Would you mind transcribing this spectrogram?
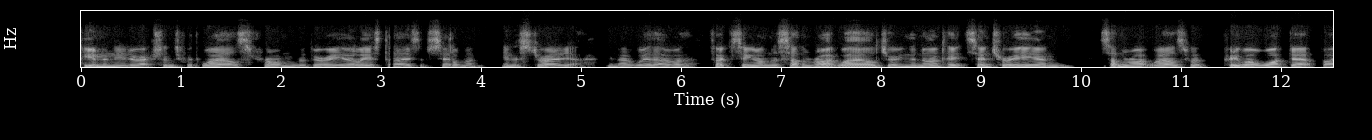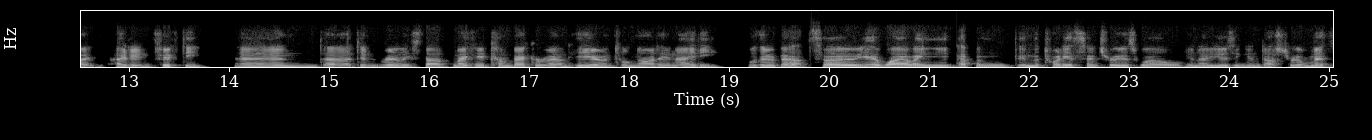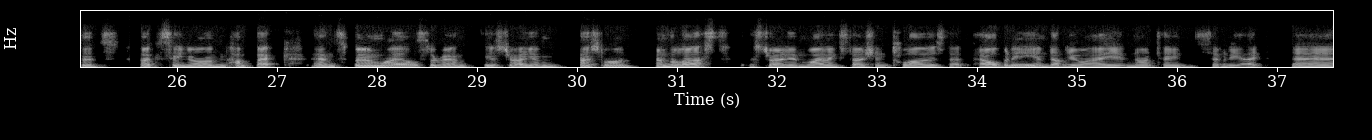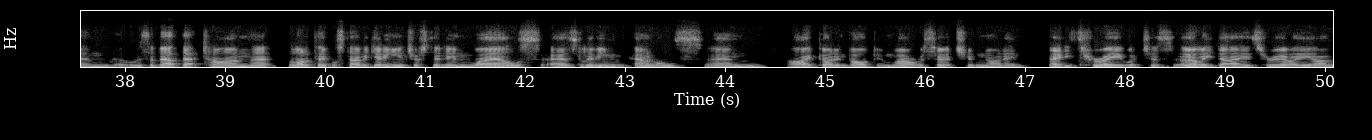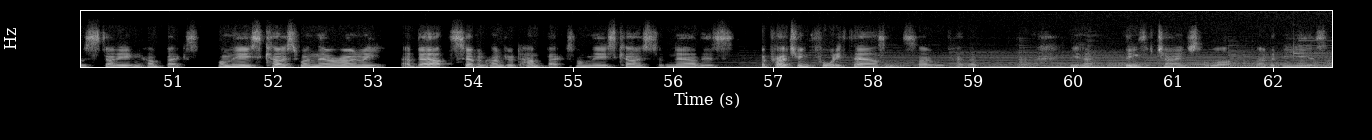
human interactions with whales from the very earliest days of settlement in Australia, you know, where they were focusing on the southern right whale during the 19th century and southern right whales were pretty well wiped out by 1850 and uh, didn't really start making a comeback around here until 1980 or thereabouts. So yeah, whaling happened in the 20th century as well. You know, using industrial methods, focusing on humpback and sperm whales around the Australian coastline. And the last Australian whaling station closed at Albany in WA in 1978. And it was about that time that a lot of people started getting interested in whales as living animals. And I got involved in whale research in 1983, which is early days, really. I was studying humpbacks on the East Coast when there were only about 700 humpbacks on the East Coast. And now there's approaching 40,000. So we've had a, uh, you know, things have changed a lot over the years.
